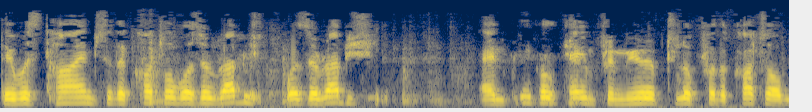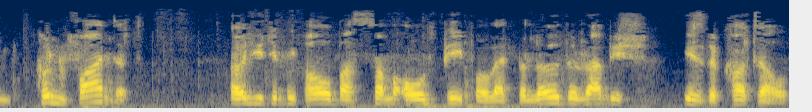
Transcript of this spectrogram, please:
There was times that the Kotel was a rubbish, was a rubbish heap. And people came from Europe to look for the Kotel, couldn't find it. Only to be told by some old people that below the rubbish is the Kotel.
